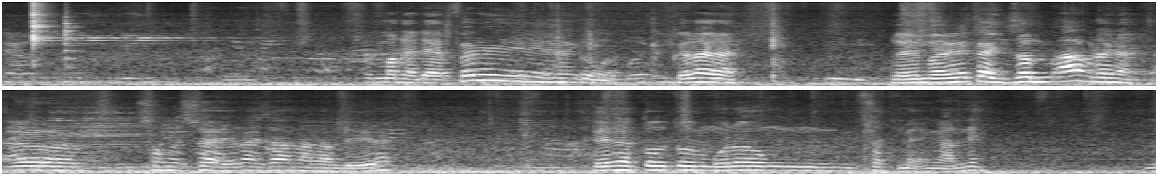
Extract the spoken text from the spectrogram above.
cao đi cái mặt này đẹp phết đấy cái này này Ừ. lấy mấy cái cành dâm áp vào đây này. Ờ. Xong rồi xòe cái này ra là làm đế đấy. Thế là tôi tôi muốn ông chặt mẹ ngắn đi. Ừ,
